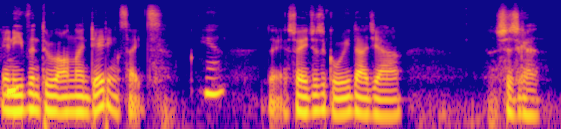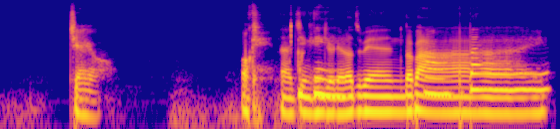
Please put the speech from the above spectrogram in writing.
and even through online dating sites. 对，所以就是鼓励大家试试看，加油。OK，那今天就聊到这边，拜拜。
